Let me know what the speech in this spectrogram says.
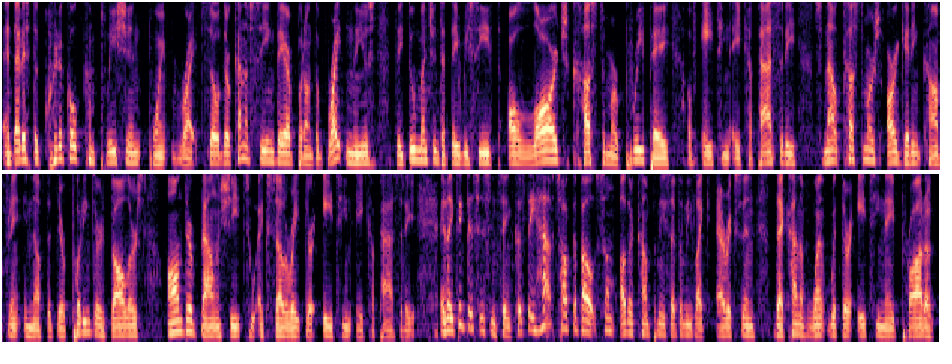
and that is the critical completion point right. So they're kind of seeing there, but on the bright news, they do mention that they received a large customer prepay of 18A capacity. So now customers are getting confident enough that they're putting their dollars on their balance sheet to accelerate their 18A capacity. And I think this is insane because they have talked about some other companies, I believe like Ericsson, that kind of went with their 18A product.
